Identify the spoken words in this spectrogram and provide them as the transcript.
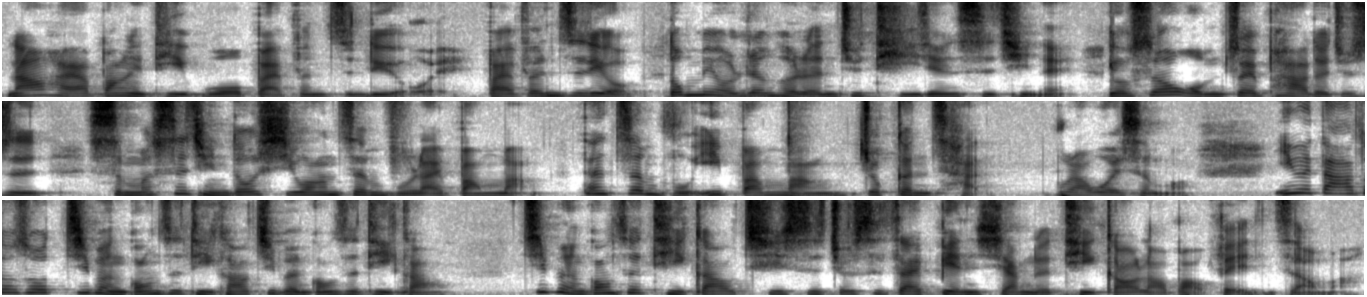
然后还要帮你提拨百分之六，哎，百分之六都没有任何人去提一件事情，哎，有时候我们最怕的就是什么事情都希望政府来帮忙，但政府一帮忙就更惨，不知道为什么，因为大家都说基本工资提高，基本工资提高，基本工资提高，其实就是在变相的提高劳保费，你知道吗？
